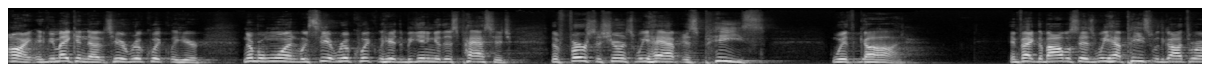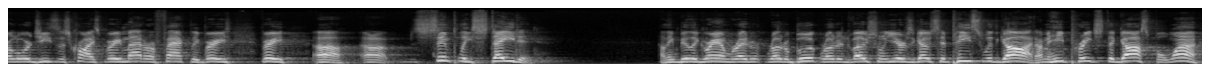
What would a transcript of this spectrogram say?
All right, if you're making notes here, real quickly here. Number one, we see it real quickly here at the beginning of this passage. The first assurance we have is peace with God. In fact, the Bible says we have peace with God through our Lord Jesus Christ. Very matter of factly, very, very uh, uh, simply stated. I think Billy Graham wrote, wrote a book, wrote a devotional years ago, said peace with God. I mean, he preached the gospel. Why?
